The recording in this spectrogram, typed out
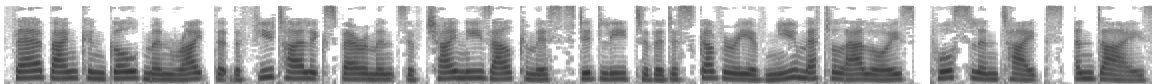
Fairbank and Goldman write that the futile experiments of Chinese alchemists did lead to the discovery of new metal alloys, porcelain types, and dyes.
